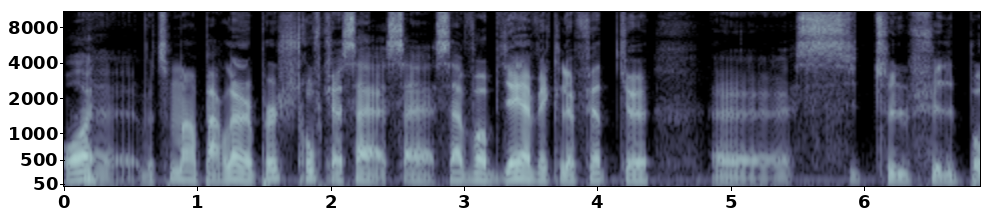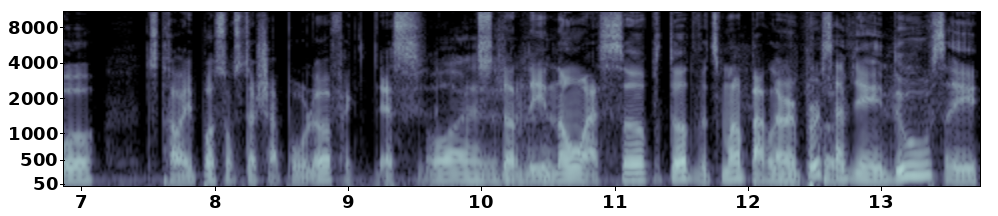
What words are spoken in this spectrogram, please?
Ouais. Euh, Veux-tu m'en parler un peu? Je trouve que ça, ça, ça va bien avec le fait que euh, si tu le files pas, tu travailles pas sur ce chapeau-là. Fait que Ouais, tu je- donnes des noms à ça pis tout? Veux-tu m'en parler un peu? Ça vient d'où? C'est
